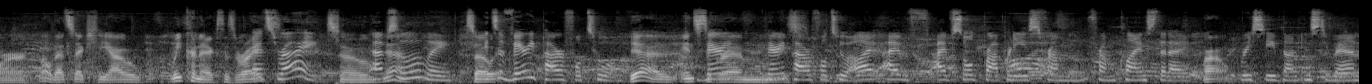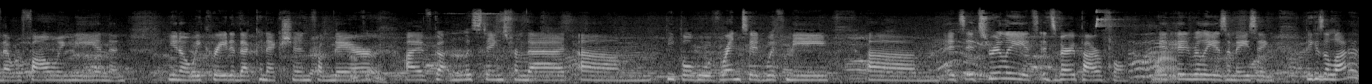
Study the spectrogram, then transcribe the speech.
or, well, that's actually how we connected, right? That's right. So yeah. Absolutely. So- it's a very powerful tool. Yeah, Very, Instagram. very is- powerful tool. I, I've I've sold properties from from clients that I Wow. received on Instagram that were following me, and then you know we created that connection from there. Okay. I've gotten listings from that. Um, people who have rented with me. Um, it's it's really it's, it's very powerful. It, it really is amazing because a lot of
